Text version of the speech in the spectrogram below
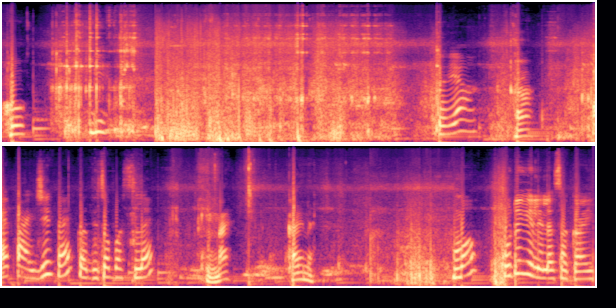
हो. दया हा. काय पाहिजे काय? कधीचा बसलाय? नाही काय नाही. मग कुठे गेलेला सकाळी?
